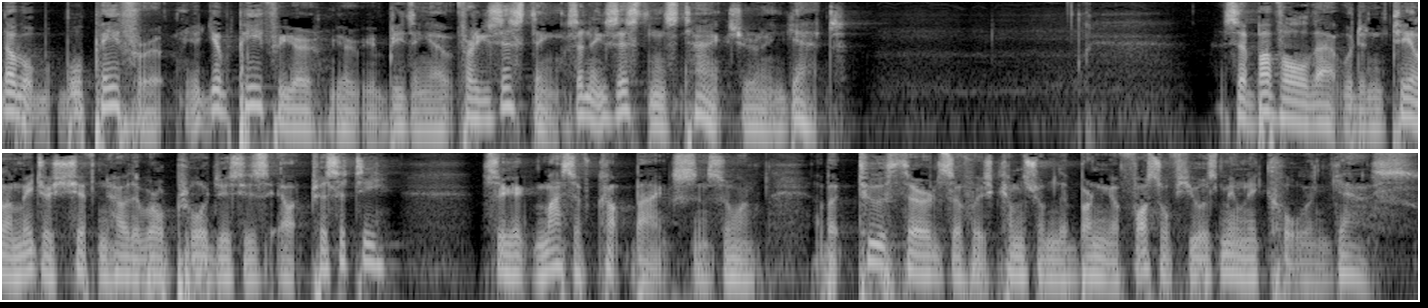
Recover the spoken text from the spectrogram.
no, but we'll pay for it. You'll pay for your, your, your breathing out for existing. It's an existence tax you're going to get. So above all, that would entail a major shift in how the world produces electricity so you get massive cutbacks and so on, about two thirds of which comes from the burning of fossil fuels, mainly coal and gas.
